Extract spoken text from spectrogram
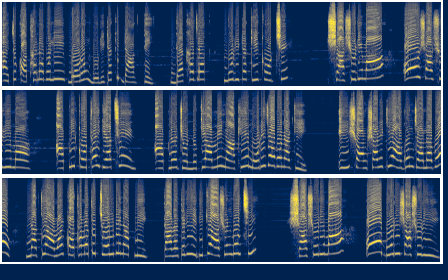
এত কথা না বলে বরং বুড়িটাকে ডাক দিই। দেখা যাক বুড়িটা কি করছে। শাশুড়ি মা? ও শাশুড়ি মা, আপনি কোথায় গেছেন? আপনার জন্য কি আমি না খেয়ে মরে যাব নাকি? এই সংসারে কি আগুন জ্বালাবো? নাকি আমার কথা মতো চলবেন আপনি? তাড়াতাড়ি এদিকে আসুন বলছি। শাশুড়ি মা? ও বুড়ি শাশুড়ি।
